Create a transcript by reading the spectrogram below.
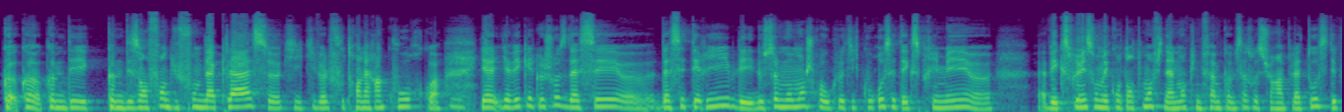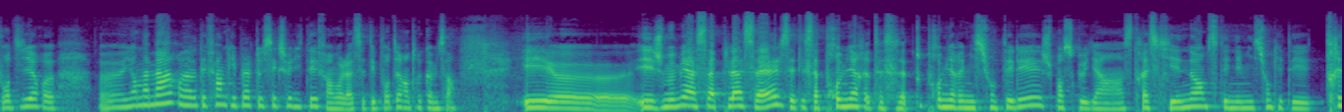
comme des comme des enfants du fond de la classe qui, qui veulent foutre en l'air un cours, quoi. Mm. Il y, y, avait quelque chose d'assez d'assez terrible. Et le seul moment, je crois, où Clotilde Courreau s'était exprimée avait exprimé son mécontentement finalement qu'une femme comme ça soit sur un plateau. C'était pour dire, euh, euh, il y en a marre euh, des femmes qui parlent de sexualité. Enfin voilà, c'était pour dire un truc comme ça. Et, et je me mets à sa place à elle. C'était sa première, sa toute première émission télé. Je pense qu'il y a un stress qui est énorme. C'était une émission qui était très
